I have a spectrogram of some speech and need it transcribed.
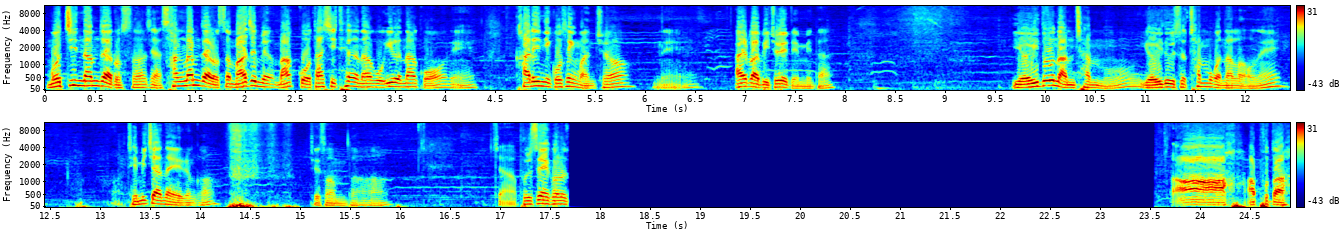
멋진 남자로서, 자, 상남자로서 맞으면 맞고 다시 태어나고 일어나고, 네. 카린이 고생 많죠? 네. 알바비 줘야 됩니다. 여의도 남참무. 여의도에서 참무가 날라오네. 어, 재밌지 않아요, 이런 거? 죄송합니다. 자, 불새 걸어. 아, 아프다.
